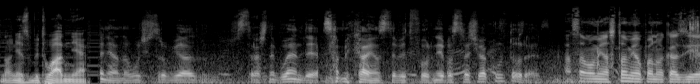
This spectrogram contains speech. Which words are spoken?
no niezbyt ładnie. No, Łódź zrobiła straszne błędy, zamykając te wytwórnie, bo straciła kulturę. A samo miasto miał pan okazję.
